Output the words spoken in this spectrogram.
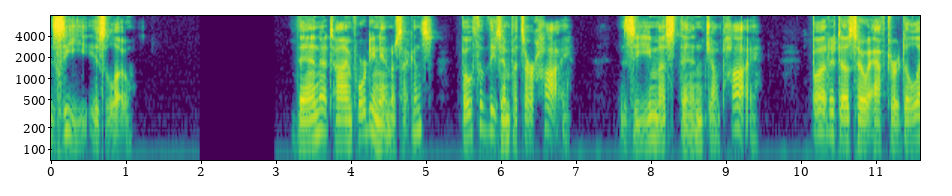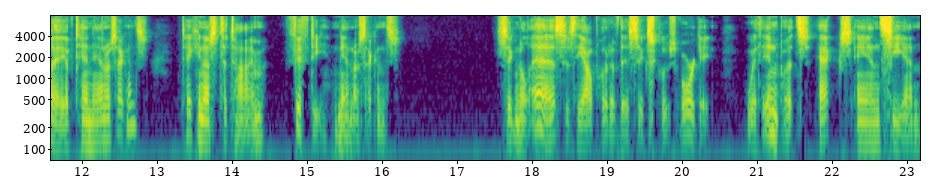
Z is low. Then at time 40 nanoseconds, both of these inputs are high. Z must then jump high, but it does so after a delay of 10 nanoseconds, taking us to time 50 nanoseconds. Signal S is the output of this exclusive OR gate, with inputs X and Cn.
